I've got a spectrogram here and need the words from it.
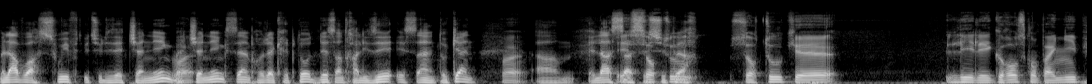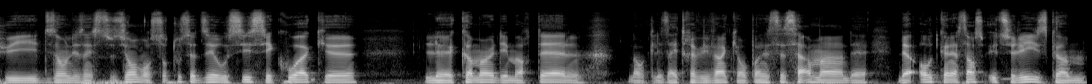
Mais là, voir Swift utiliser Chainlink, ben, Ouais. Chainlink, c'est un projet crypto décentralisé et c'est un token. Ouais. Euh, et là, ça, c'est super. Surtout que les, les grosses compagnies, puis disons les institutions, vont surtout se dire aussi c'est quoi que le commun des mortels donc les êtres vivants qui n'ont pas nécessairement de, de haute connaissance, utilisent comme,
